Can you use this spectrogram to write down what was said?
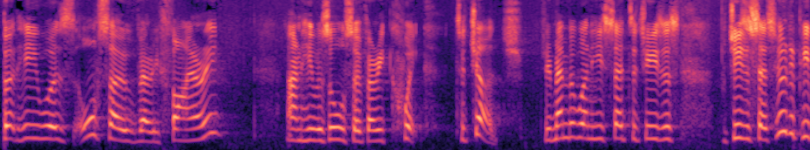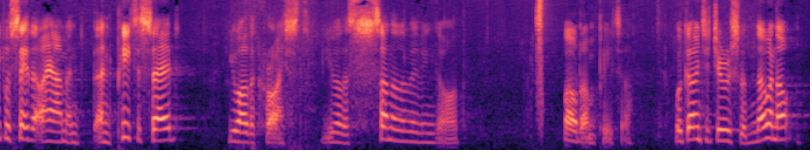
But he was also very fiery and he was also very quick to judge. Do you remember when he said to Jesus, Jesus says, Who do people say that I am? And, and Peter said, You are the Christ. You are the Son of the living God. Well done, Peter. We're going to Jerusalem. No, we're not.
